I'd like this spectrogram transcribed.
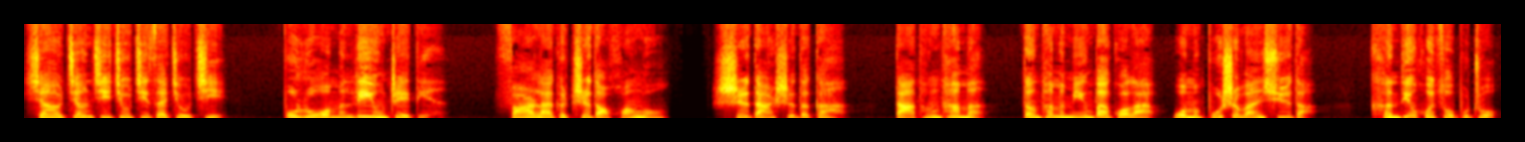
想要将计就计再就计。”不如我们利用这点，反而来个直捣黄龙，实打实的干，打疼他们。等他们明白过来，我们不是玩虚的，肯定会坐不住。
